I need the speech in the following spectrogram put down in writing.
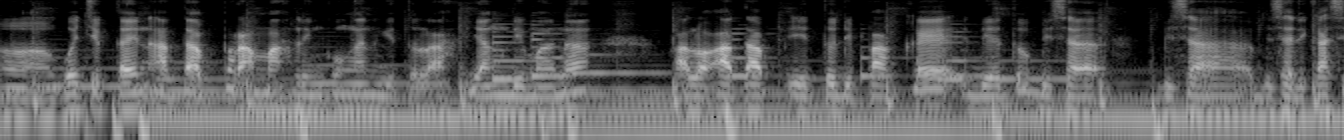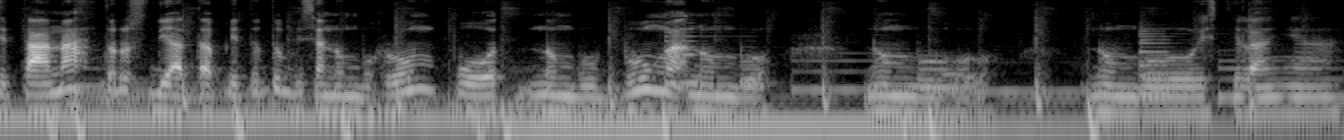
Uh, gue ciptain atap ramah lingkungan gitulah yang di mana kalau atap itu dipakai dia tuh bisa bisa bisa dikasih tanah terus di atap itu tuh bisa numbuh rumput numbuh bunga numbuh numbuh numbuh istilahnya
